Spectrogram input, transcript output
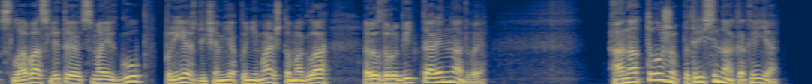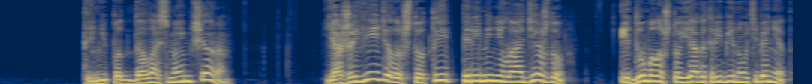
Слова слетают с моих губ, прежде чем я понимаю, что могла разрубить Тарин надвое. Она тоже потрясена, как и я. Ты не поддалась моим чарам. Я же видела, что ты переменила одежду и думала, что ягод рябины у тебя нет.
